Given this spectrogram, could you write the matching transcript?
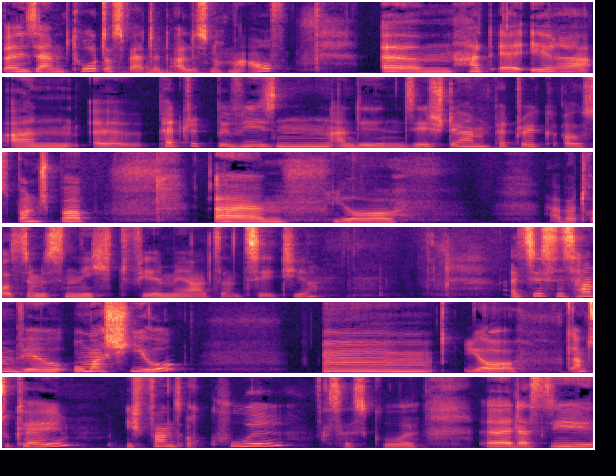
bei seinem Tod, das wertet alles nochmal auf, ähm, hat er Ehre an äh, Patrick bewiesen, an den Seestern Patrick aus SpongeBob. Ähm, ja, aber trotzdem ist nicht viel mehr als ein C-Tier. Als nächstes haben wir Oma Shio. Mm, ja, ganz okay. Ich fand es auch cool, was heißt cool, äh, dass sie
